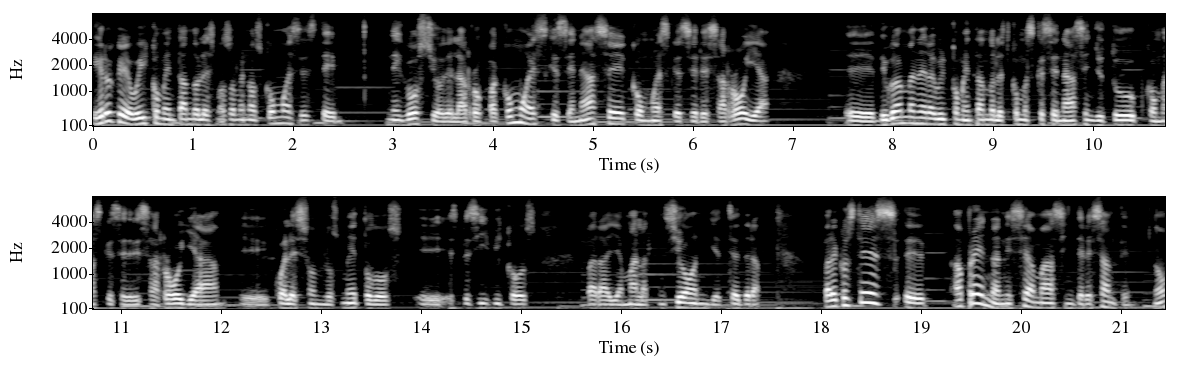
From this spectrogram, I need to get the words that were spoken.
y creo que voy comentándoles más o menos cómo es este negocio de la ropa, cómo es que se nace, cómo es que se desarrolla. Eh, de igual manera voy comentándoles cómo es que se nace en YouTube, cómo es que se desarrolla, eh, cuáles son los métodos eh, específicos para llamar la atención y etcétera, para que ustedes aprendan y sea más interesante, ¿no?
